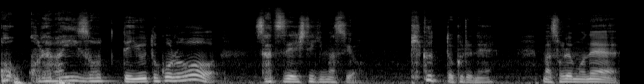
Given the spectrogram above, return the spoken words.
おこれはいいぞっていうところを撮影してきますよ。ピクッとくるね。まあ、それもね、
